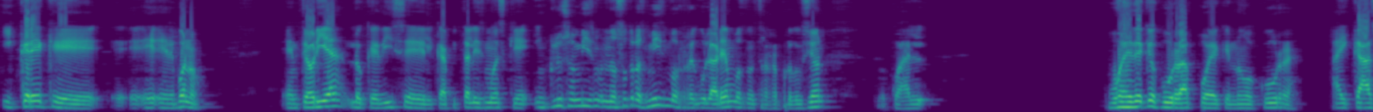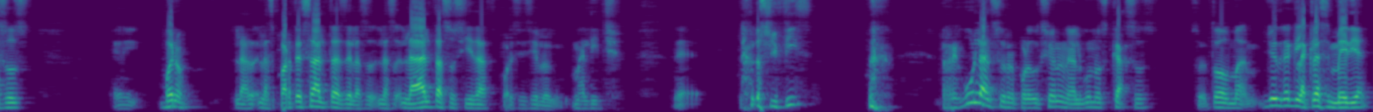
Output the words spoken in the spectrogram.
y cree que, eh, eh, eh, bueno, en teoría lo que dice el capitalismo es que incluso nosotros mismos regularemos nuestra reproducción, lo cual puede que ocurra, puede que no ocurra hay casos, bueno, las partes altas de la, alta sociedad, por así decirlo, mal dicho. Los fifís regulan su reproducción en algunos casos, sobre todo, yo diría que la clase media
